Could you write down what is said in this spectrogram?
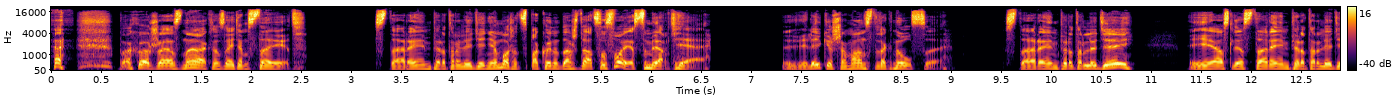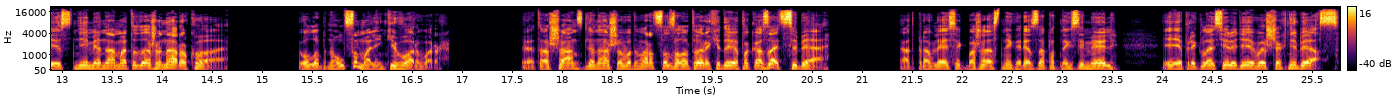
Похоже, я знаю, кто за этим стоит. Старый император людей не может спокойно дождаться своей смерти. Великий шаман строгнулся. Старый император людей? Если старый император людей с ними, нам это даже на руку. Улыбнулся маленький варвар. Это шанс для нашего дворца Золотой Орхидеи показать себя. Отправляйся к Божественной горе Западных земель и пригласи людей высших небес.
